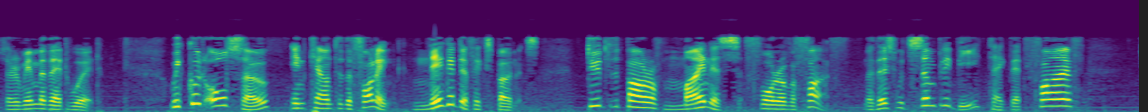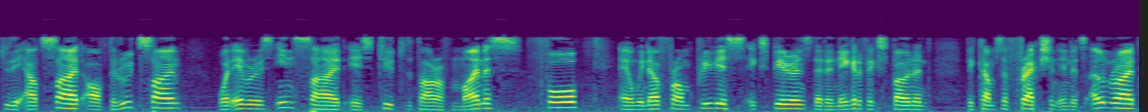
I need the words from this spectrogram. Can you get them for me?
So remember that word. We could also encounter the following negative exponents 2 to the power of minus 4 over 5. Now this would simply be take that 5 to the outside of the root sign whatever is inside is 2 to the power of minus 4 and we know from previous experience that a negative exponent becomes a fraction in its own right.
